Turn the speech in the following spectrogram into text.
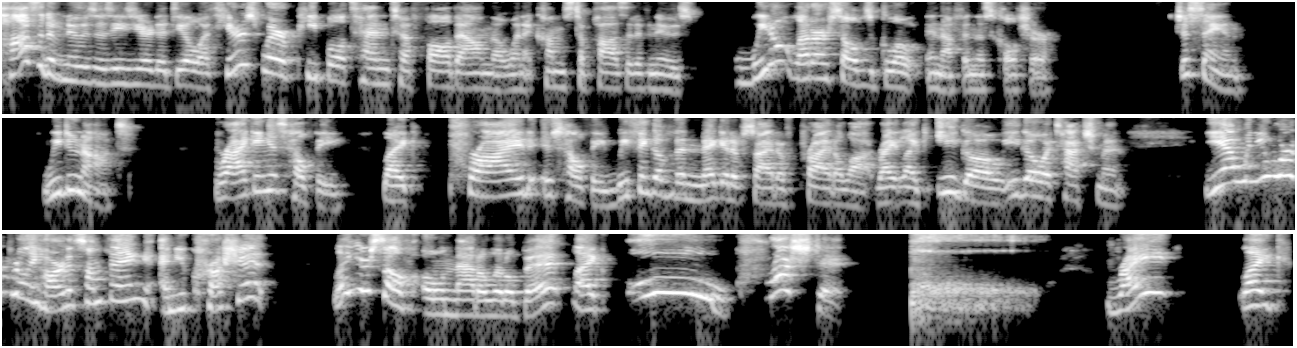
Positive news is easier to deal with. Here's where people tend to fall down, though, when it comes to positive news. We don't let ourselves gloat enough in this culture. Just saying. We do not. Bragging is healthy. Like pride is healthy. We think of the negative side of pride a lot, right? Like ego, ego attachment. Yeah, when you work really hard at something and you crush it, let yourself own that a little bit. Like, oh, crushed it. Right? Like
